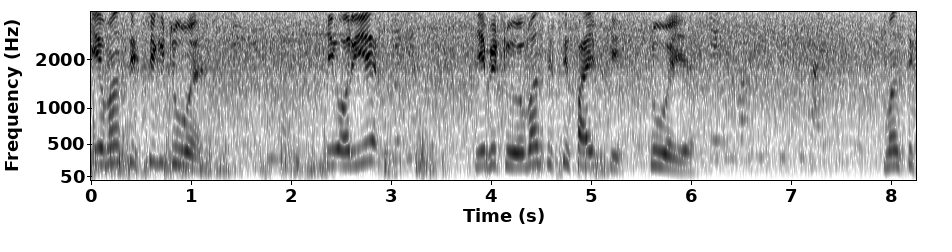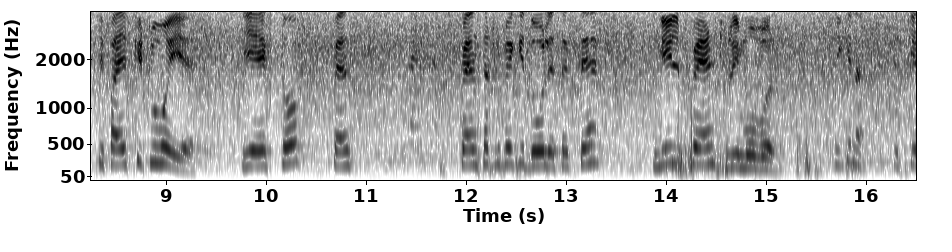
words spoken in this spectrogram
ये 160 की टू है। ठीक, और ये? ये भी टू है। 165 की टू है ये। 165 की टू है ये। ये एक सौ पैंसठ रुपये की दो ले सकते हैं। Nail paint remover. ठीक है ना? इसके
